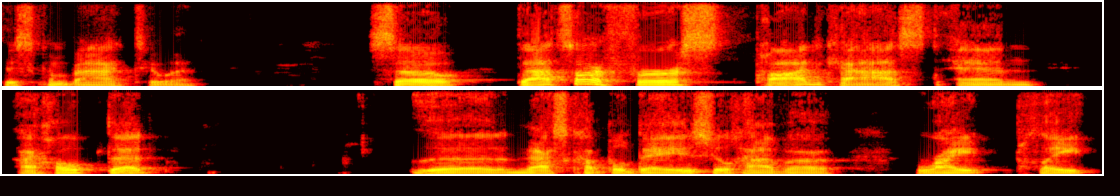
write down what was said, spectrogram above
Just come back to it. So that's our first podcast. And I hope that the next couple days you'll have a right plate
